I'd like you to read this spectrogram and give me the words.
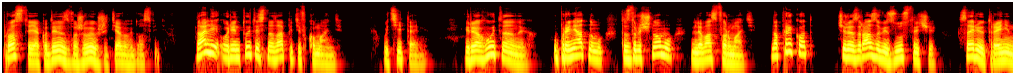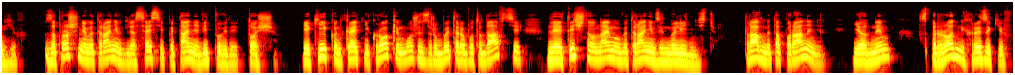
просто як один із важливих життєвих досвідів. Далі орієнтуйтесь на запиті в команді у цій темі і реагуйте на них у прийнятному та зручному для вас форматі. Наприклад, через разові зустрічі, серію тренінгів, запрошення ветеранів для сесій питання, відповідей тощо. Які конкретні кроки можуть зробити роботодавці для етичного найму ветеранів з інвалідністю? Травми та поранення є одним з природних ризиків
